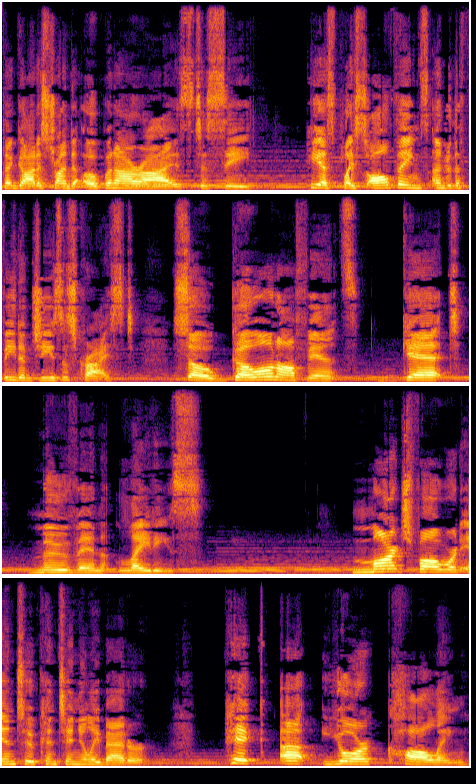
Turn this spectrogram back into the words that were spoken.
that God is trying to open our eyes to see he has placed all things under the feet of Jesus Christ. So go on offense. Get moving, ladies. March forward into continually better. Pick up your calling.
